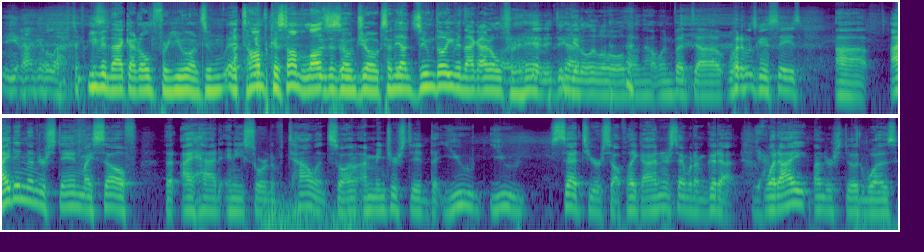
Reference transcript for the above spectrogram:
you're not gonna laugh. Even that got old for you on Zoom. Uh, Tom, because Tom loves his own jokes, and on Zoom though, even that got old for It him. did, it did Yeah. get a little old on that one, but uh, what I was gonna say is, uh, I didn't understand myself that I had any sort of talent, so I'm, I'm interested that you you said to yourself, like, I understand what I'm good at. What I understood was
